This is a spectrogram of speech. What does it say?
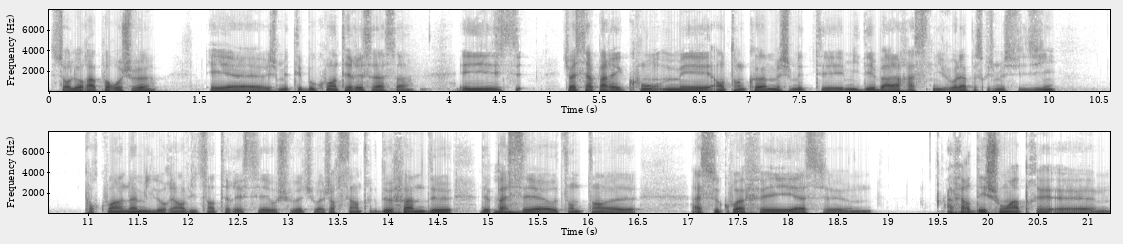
sur le rapport aux cheveux. Et euh, je m'étais beaucoup intéressé à ça. Et tu vois, ça paraît con, mais en tant qu'homme, je m'étais mis des barrières à ce niveau-là parce que je me suis dit, pourquoi un homme, il aurait envie de s'intéresser aux cheveux, tu vois? Genre, c'est un truc de femme de, de passer euh, autant de temps euh, à se coiffer, à se à faire des chouans après euh,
